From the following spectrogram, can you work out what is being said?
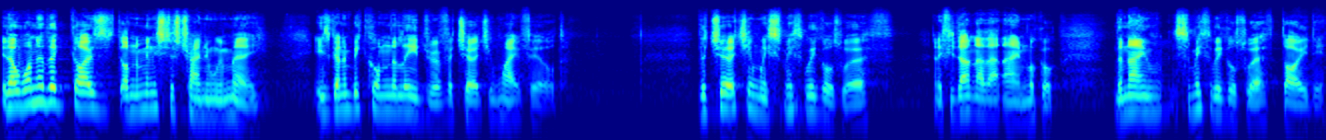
You know, one of the guys on the minister's training with me is going to become the leader of a church in Wakefield. The church in which Smith Wigglesworth, and if you don't know that name, look up. The name Smith Wigglesworth died in.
